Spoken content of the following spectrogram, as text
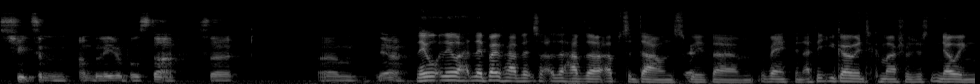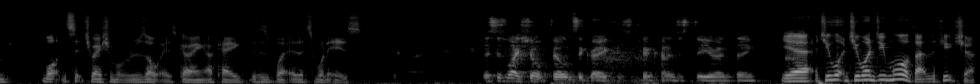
shoot some unbelievable stuff. So, um, yeah, They all, they all, they both have that they have the ups and downs with um with anything. I think you go into commercials just knowing what the situation, what the result is. Going, okay, this is what this is what it is. this is why short films are great because you can kind of just do your own thing. Yeah. Do you want do you want to do more of that in the future?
